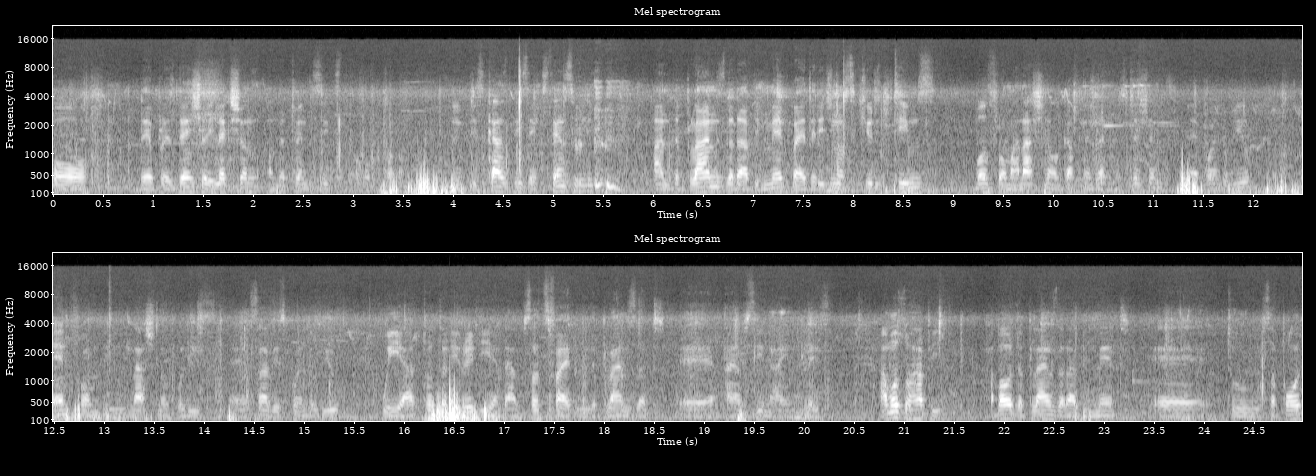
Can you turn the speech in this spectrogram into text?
for the presidential election on the 26th of October. We've discussed this extensively and the plans that have been made by the regional security teams, both from a national government administration uh, point of view and from the national police uh, service point of view, we are totally ready and I'm satisfied with the plans that uh, I have seen are in place. I'm also happy about the plans that have been made uh, to support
